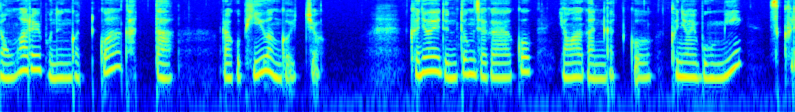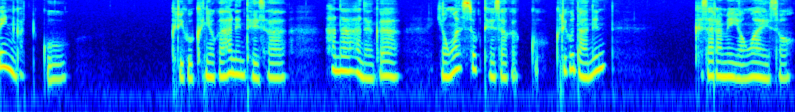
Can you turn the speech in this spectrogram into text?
영화를 보는 것과 같 다 라고 비유한 거 있죠. 그녀의 눈동자가 꼭 영화관 같고, 그녀의 몸이 스크린 같고, 그리고 그녀가 하는 대사 하나하나가 영화 속 대사 같고, 그리고 나는 그 사람의 영화에서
